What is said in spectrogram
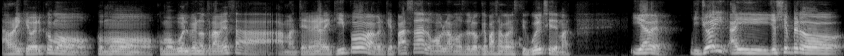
Ahora hay que ver cómo, cómo, cómo vuelven otra vez a, mantener al equipo, a ver qué pasa. Luego hablamos de lo que pasa con Steve Wilkes y demás. Y a ver, y yo, hay, yo siempre lo,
